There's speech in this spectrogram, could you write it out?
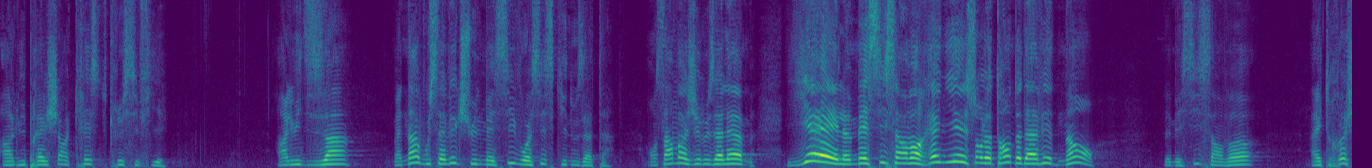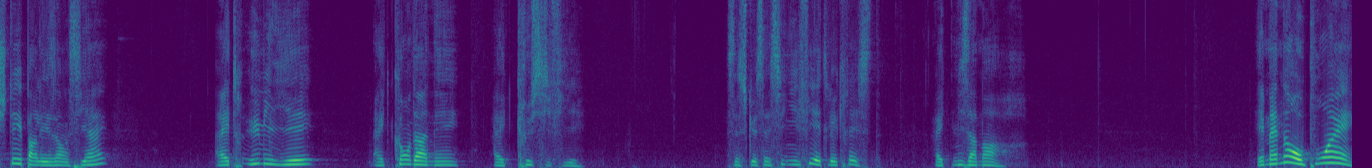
en lui prêchant Christ crucifié. En lui disant, maintenant vous savez que je suis le Messie, voici ce qui nous attend. On s'en va à Jérusalem. Yeah, le Messie s'en va régner sur le trône de David. Non, le Messie s'en va être rejeté par les anciens, être humilié, être condamné, être crucifié. C'est ce que ça signifie être le Christ, être mis à mort. Et maintenant, au point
